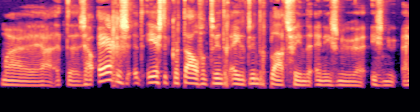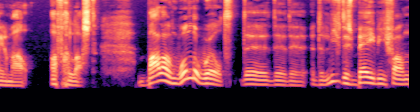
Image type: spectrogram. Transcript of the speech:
Maar ja, het zou ergens het eerste kwartaal van 2021 plaatsvinden. En is nu, is nu helemaal afgelast. Balan Wonderworld, de, de, de, de liefdesbaby van,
